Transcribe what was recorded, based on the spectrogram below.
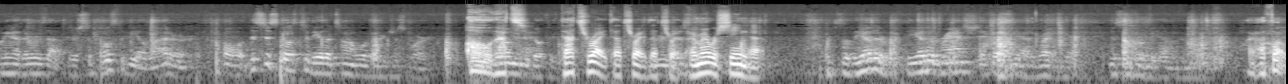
Oh yeah, there was that. There's supposed to be a ladder. Oh, this just goes to the other tunnel where we just were. Oh, that's need to go through that. that's right. That's right. That's right. I remember seeing that. So the other, the other branch, it goes, yeah, right here. This is where we haven't gone. I, I thought.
